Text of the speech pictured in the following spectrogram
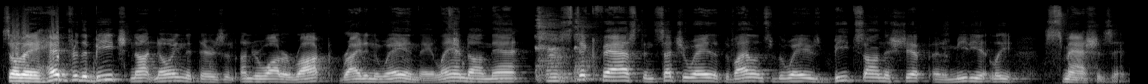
So they head for the beach, not knowing that there's an underwater rock right in the way, and they land on that, stick fast in such a way that the violence of the waves beats on the ship and immediately smashes it.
